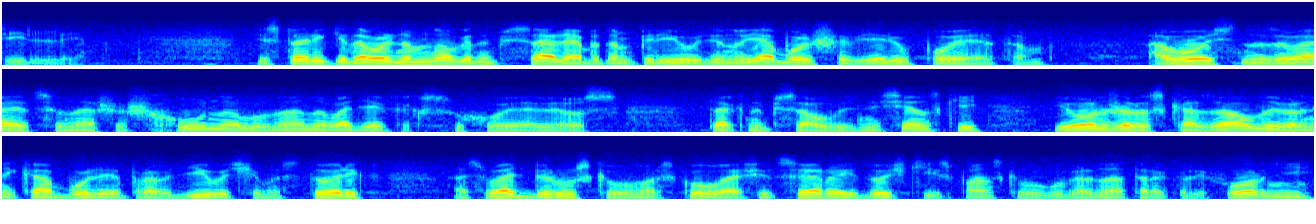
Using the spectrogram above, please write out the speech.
Силли. Историки довольно много написали об этом периоде, но я больше верю поэтам. «Авось» называется наша шхуна, луна на воде, как сухой овес. Так написал Вознесенский, и он же рассказал, наверняка более правдиво, чем историк, о свадьбе русского морского офицера и дочки испанского губернатора Калифорнии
